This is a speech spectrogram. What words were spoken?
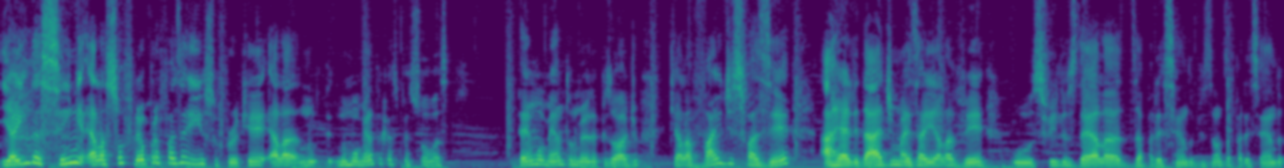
E ainda assim, ela sofreu para fazer isso, porque ela no, no momento que as pessoas tem um momento no meio do episódio que ela vai desfazer a realidade, mas aí ela vê os filhos dela desaparecendo, visão desaparecendo,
